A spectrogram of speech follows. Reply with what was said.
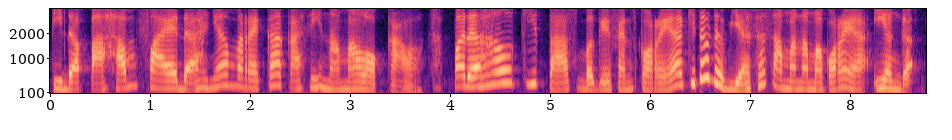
tidak paham faedahnya mereka kasih nama lokal. Padahal kita sebagai fans Korea, kita udah biasa sama nama Korea, iya nggak?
